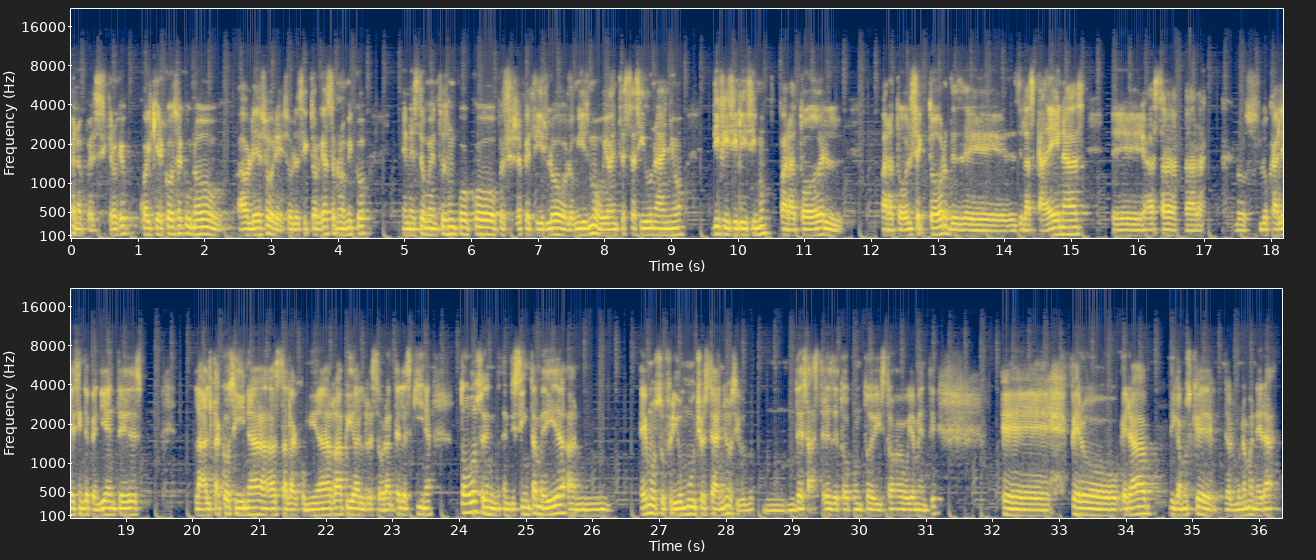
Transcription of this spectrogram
Bueno, pues creo que cualquier cosa que uno hable sobre, sobre el sector gastronómico en este momento es un poco pues repetir lo, lo mismo. Obviamente este ha sido un año dificilísimo para todo el, para todo el sector, desde, desde las cadenas eh, hasta los locales independientes, la alta cocina, hasta la comida rápida, el restaurante de la esquina, todos en, distinta medida han, hemos sufrido mucho este año, ha sido un desastre desde todo punto de vista, obviamente. Eh, pero era, digamos que de alguna manera,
